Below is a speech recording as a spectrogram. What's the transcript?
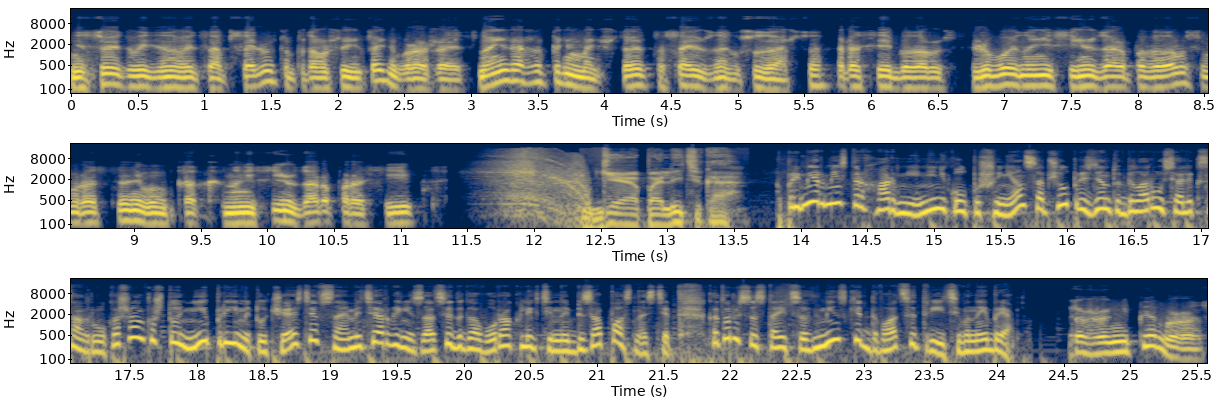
не стоит выединиваться абсолютно, потому что никто не угрожает. Но они должны понимать, что это союзное государство, Россия и Беларусь. Любое нанесение удара по Беларуси мы расцениваем как нанесение удара по России. Геополитика. Премьер-министр Армении Никол Пашинян сообщил президенту Беларуси Александру Лукашенко, что не примет участие в саммите Организации договора о коллективной безопасности, который состоится в Минске 23 ноября. Это же не первый раз.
